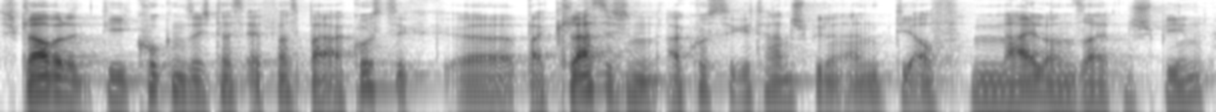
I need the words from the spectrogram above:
Ich glaube, die gucken sich das etwas bei Akustik, äh, bei klassischen Akustikgitarrenspielern an, die auf Nylon-Seiten spielen.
